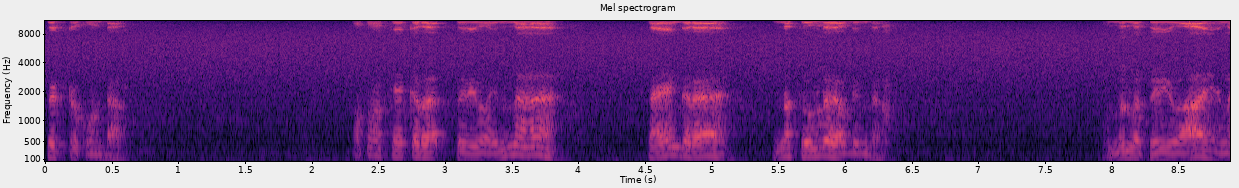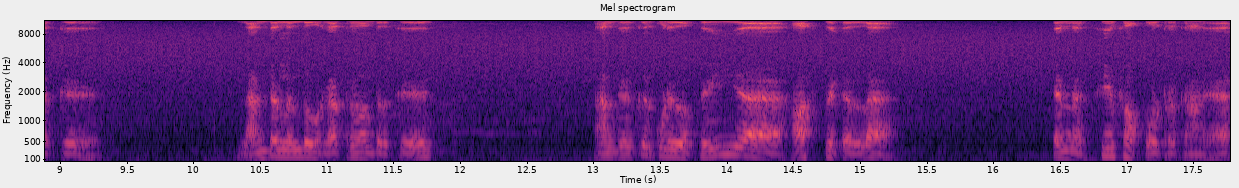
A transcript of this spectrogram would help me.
பெற்றுக்கொண்டார். அப்புறம் கேட்குற பெரியவா என்ன? தயங்குற? என்ன சொல்லு அப்படின்றார். ஒன்றும் இல்லை பெரியவா எனக்கு லண்டன்லேருந்து ஒரு லெட்டர் வந்திருக்கு. அங்கே இருக்கக்கூடிய ஒரு பெரிய ஹாஸ்பிட்டலில் என்னை சீஃபாக போட்டிருக்காங்க.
